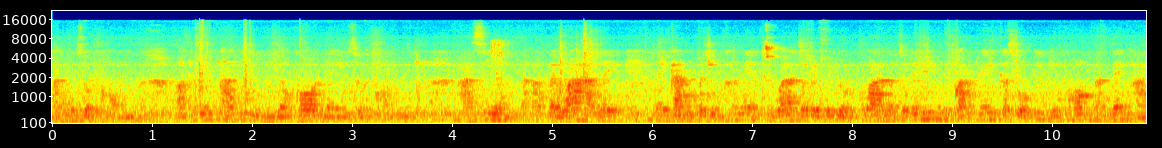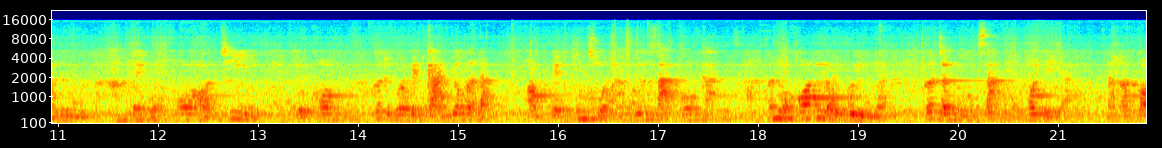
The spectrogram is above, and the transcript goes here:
ทั้งในส่วนของเอ่อทวีปอาคีแล้วก็ในส่วนของอาเซียนนะคะแต่ว่าในในการประชุมครั้งนี้ถือว่าจะเป็นประโยชน์เพราะว่าเราจะได้มีโอกาสให้กระทรวงที่เกี่ยวข้องนั้นได้หารือในหัวข้อที่เกี่ยวข้อง ก็ถือว่าเป็นการยกระดับความเป็นหุ้นส่วนทางวิทยาศาสตร์ร่วมกัน แล้วหัวข้อที่เราคุยเนี่ยก็จะมีสามหัวข้อใหญ่ๆนะคะก็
